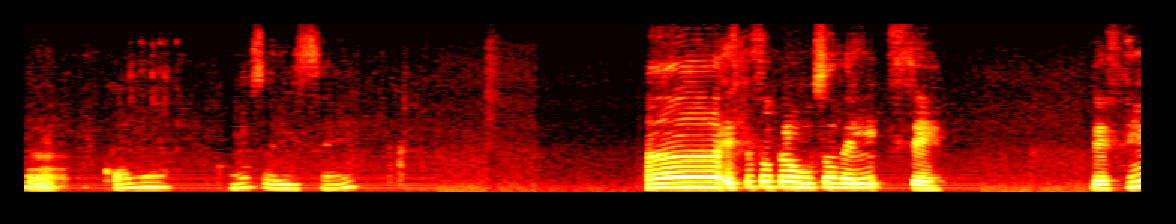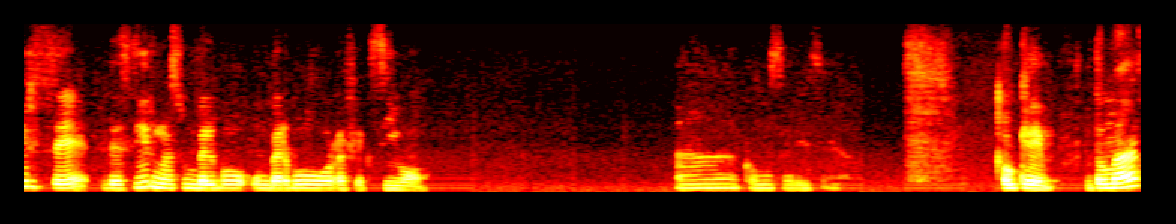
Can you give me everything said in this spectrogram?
Hmm, ¿cómo, ¿Cómo se dice? Ah, este es otro uso del se. Decirse, decir no es un verbo, un verbo reflexivo. Ah, ¿cómo se dice? Ok, Tomás,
